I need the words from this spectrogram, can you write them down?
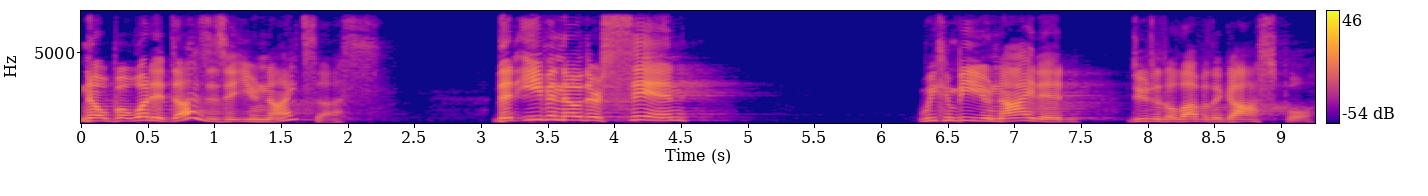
No, but what it does is it unites us. That even though there's sin, we can be united due to the love of the gospel.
